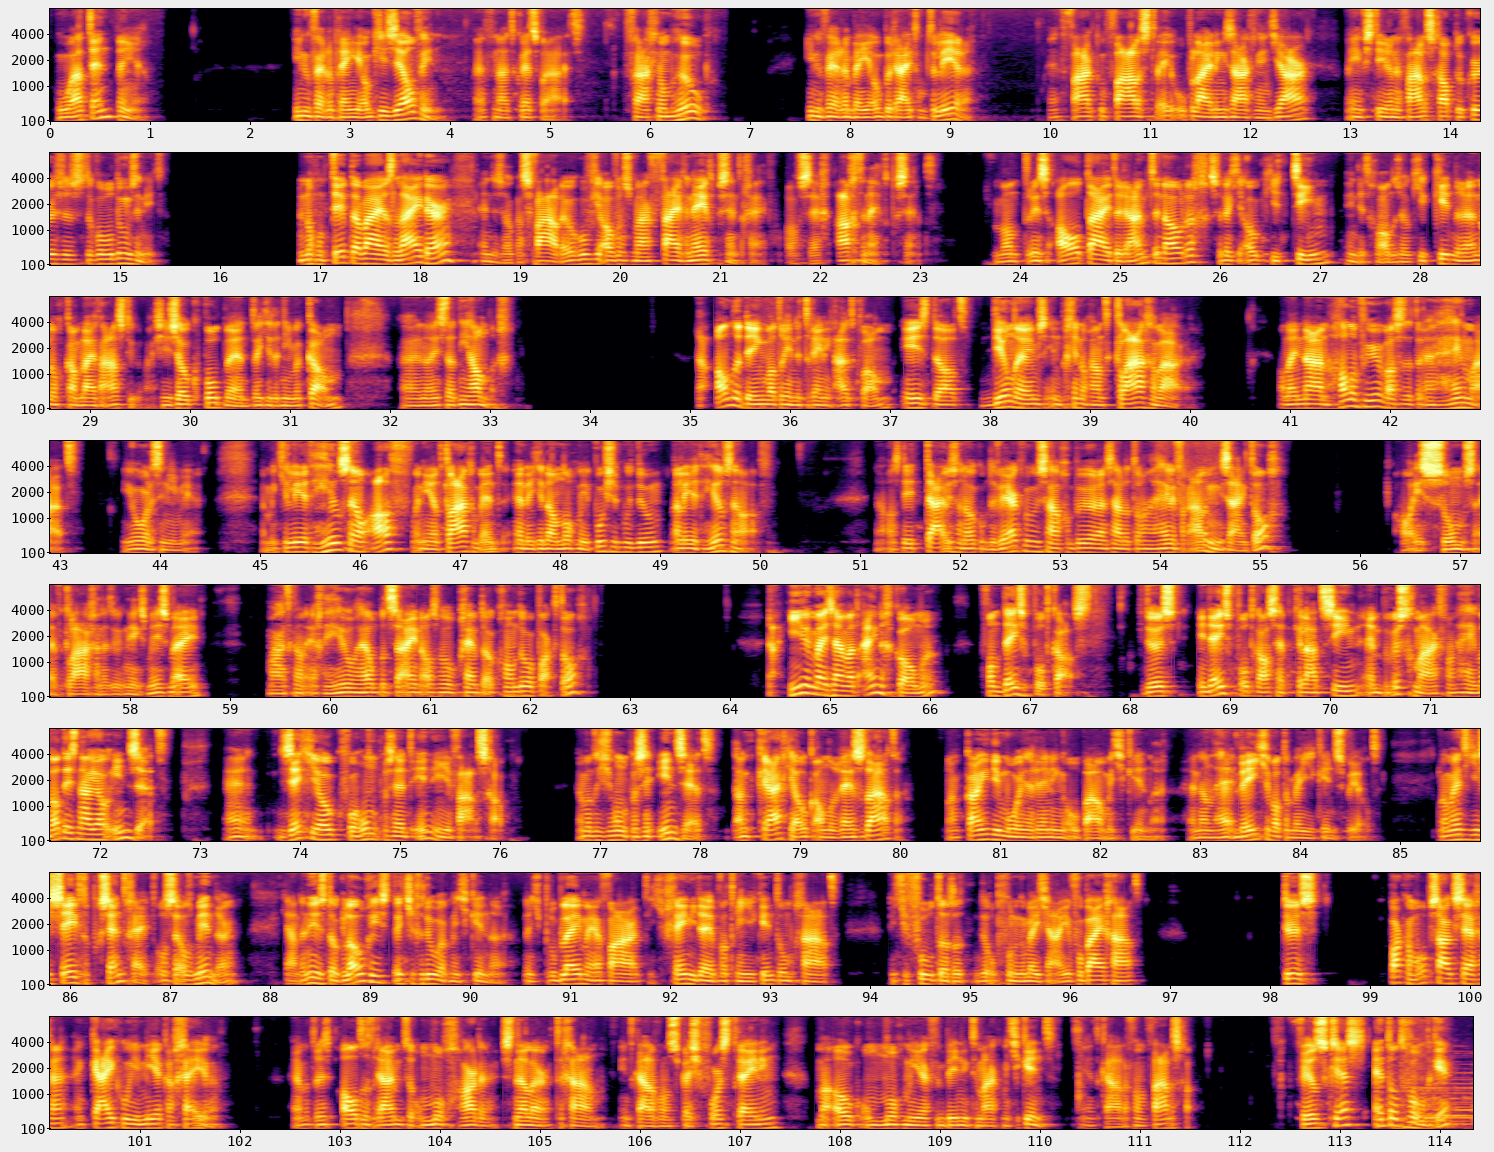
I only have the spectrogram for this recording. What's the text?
Hoe attent ben je? In hoeverre breng je ook jezelf in hè, vanuit kwetsbaarheid? Vraag je om hulp? In hoeverre ben je ook bereid om te leren? vaak doen vaders twee opleidingen zakelijk in het jaar, maar investeren in een vaderschap door cursussen te voldoen ze niet. nog een tip daarbij als leider, en dus ook als vader, hoef je overigens maar 95% te geven, of zeg 98%. Want er is altijd ruimte nodig, zodat je ook je team, in dit geval dus ook je kinderen, nog kan blijven aansturen. Als je zo kapot bent dat je dat niet meer kan, uh, dan is dat niet handig. Nou, ander ding wat er in de training uitkwam, is dat deelnemers in het begin nog aan het klagen waren. Alleen na een half uur was het er helemaal uit. Je hoorde ze niet meer. En want je leert heel snel af wanneer je aan het klagen bent en dat je dan nog meer pushes moet doen, dan leer je het heel snel af. Nou, als dit thuis en ook op de werkvloer zou gebeuren, zou dat toch een hele verademing zijn, toch? Al is soms even klagen natuurlijk niks mis mee. Maar het kan echt heel helpend zijn als we op een gegeven moment ook gewoon doorpakken, toch? Nou, hiermee zijn we aan het einde gekomen van deze podcast. Dus in deze podcast heb ik je laten zien en bewust gemaakt van, hey, wat is nou jouw inzet? En zet je ook voor 100% in in je vaderschap. En want als je 100% inzet, dan krijg je ook andere resultaten. Dan kan je die mooie herinneringen opbouwen met je kinderen. En dan weet je wat er met je kind speelt. Op het moment dat je 70% geeft, of zelfs minder, ja, dan is het ook logisch dat je gedoe hebt met je kinderen. Dat je problemen ervaart, dat je geen idee hebt wat er in je kind omgaat. Dat je voelt dat het, de opvoeding een beetje aan je voorbij gaat. Dus pak hem op, zou ik zeggen, en kijk hoe je meer kan geven. want er is altijd ruimte om nog harder, sneller te gaan in het kader van een special force training, maar ook om nog meer verbinding te maken met je kind in het kader van vaderschap. Veel succes en tot de volgende keer.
